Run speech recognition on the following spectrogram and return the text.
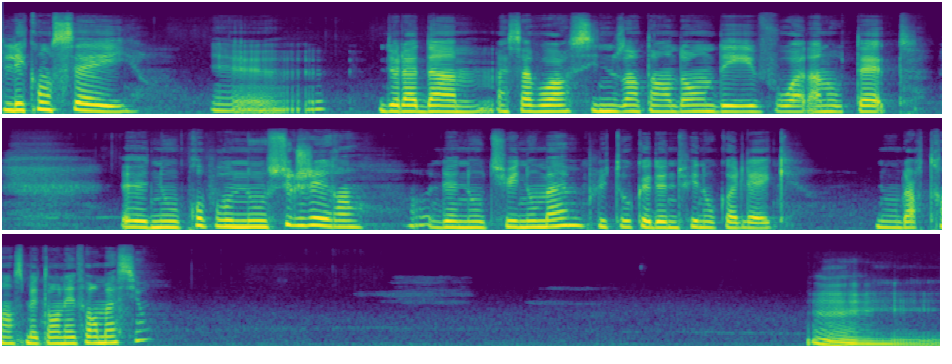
les conseils euh, de la dame, à savoir si nous entendons des voix dans nos têtes, euh, nous, nous suggérant de nous tuer nous-mêmes plutôt que de ne tuer nos collègues. Nous leur transmettons l'information. Hmm.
